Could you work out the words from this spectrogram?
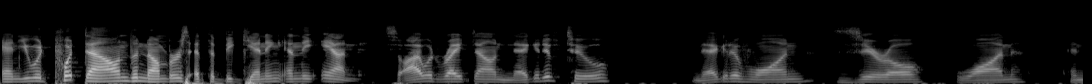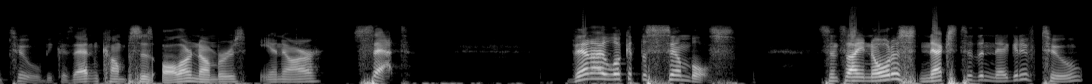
and you would put down the numbers at the beginning and the end. So I would write down negative 2, negative 1, 0, 1, and 2 because that encompasses all our numbers in our set. Then I look at the symbols. Since I notice next to the negative 2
